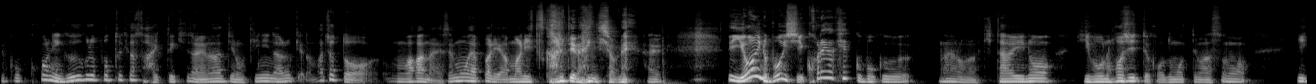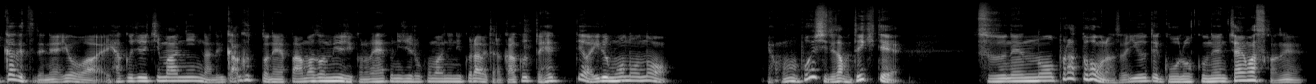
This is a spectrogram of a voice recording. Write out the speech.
でここに Google Podcast 入ってきてないなっていうのも気になるけど、まあちょっとわかんないですね。もうやっぱりあんまり使われてないんでしょうね。はい。で、4位の Voicy。これが結構僕、なんやろうな、期待の希望の星ってこと思ってます。その、1ヶ月でね、要は111万人なんで、ガクッとね、やっぱ Amazon Music のね、126万人に比べたらガクッと減ってはいるものの、いや、ほんま、 Voicy って多分できて、数年のプラットフォームなんですよ。言うて5、6年ちゃいますかね。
